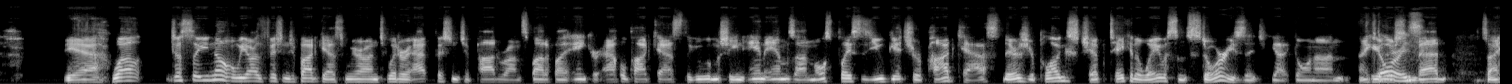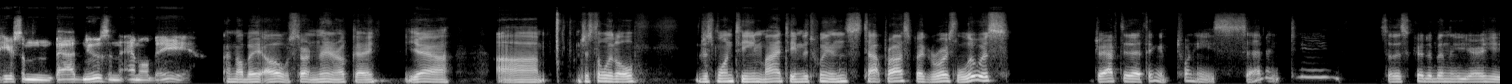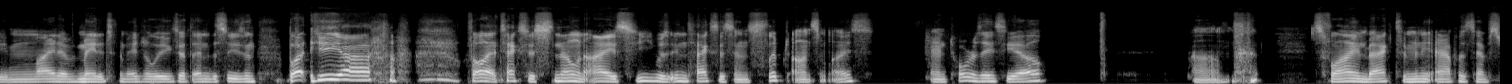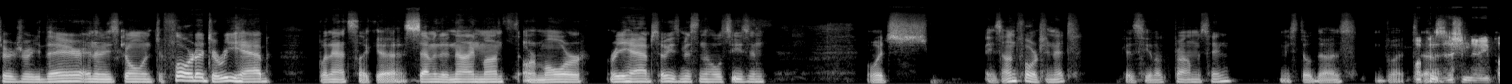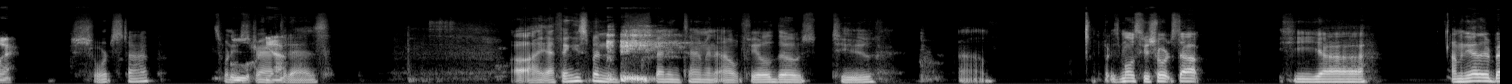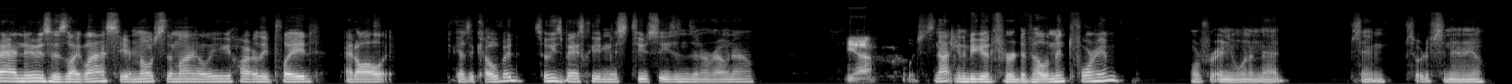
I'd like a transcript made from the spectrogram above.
Yeah. Well, just so you know, we are the Fish and Chip Podcast. and We are on Twitter at Fish and Chip Pod. We're on Spotify, Anchor, Apple Podcasts, the Google Machine, and Amazon. Most places you get your podcast. There's your plugs, Chip. Take it away with some stories that you got going on. I hear there's Stories? some bad. So I hear some bad news in the MLB. MLB. Oh, we're starting there. Okay. Yeah. Um, just a little, just one team, my team, the Twins. Top prospect, Royce Lewis, drafted, I think, in 2017. So this could have been the year he might have made it to the major leagues at the end of the season. But he, uh, with all that Texas snow and ice, he was in Texas and slipped on some ice and tore his ACL. Um, he's flying back to Minneapolis to have surgery there, and then he's going to Florida to rehab. But that's like a seven to nine month or more rehab, so he's missing the whole season, which is unfortunate because he looked promising. He still does, but What uh, position did he play? shortstop. That's what he was Ooh, drafted as. Uh, I I think he's been spending time in the outfield those two, um, but he's mostly a shortstop. He, uh, I mean, the other bad news is like last year, most of the minor league hardly played at all because of COVID. So he's basically missed two seasons in a row now, Yeah. which is not going to be good for development for him or for anyone in that same sort of scenario.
